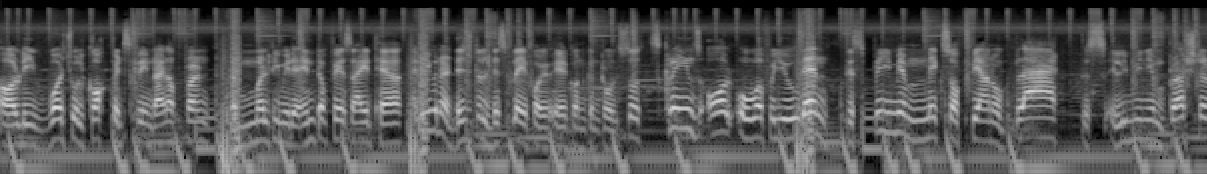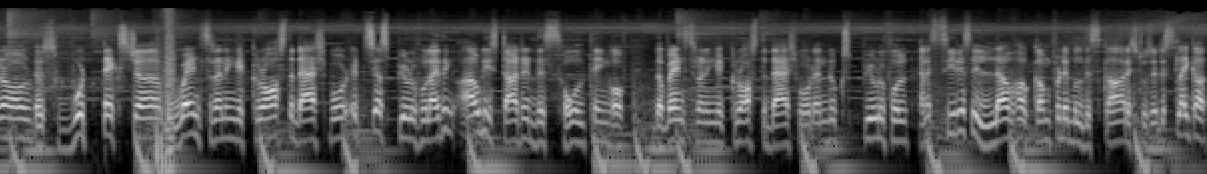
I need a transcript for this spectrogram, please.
Already virtual cockpit screen right up front, the multimedia interface right here, and even a digital display for your aircon controls. So screens all over for you. Then this premium mix of piano black, this aluminium brushed around, this wood texture, vents running across the dashboard. It's just beautiful. I think Audi started this whole thing of the vents running across the dashboard and looks beautiful. And I seriously love how comfortable this car is to sit. It's like a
